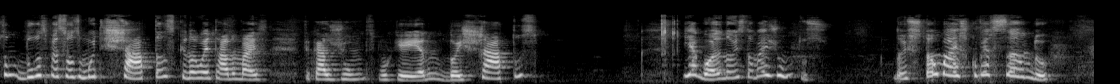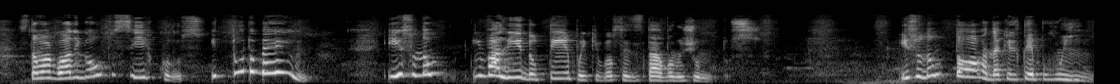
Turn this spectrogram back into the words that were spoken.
são duas pessoas muito chatas que não aguentaram mais ficar juntos porque eram dois chatos. E agora não estão mais juntos. Não estão mais conversando estão agora em outros círculos. E tudo bem. Isso não invalida o tempo em que vocês estavam juntos. Isso não torna aquele tempo ruim.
